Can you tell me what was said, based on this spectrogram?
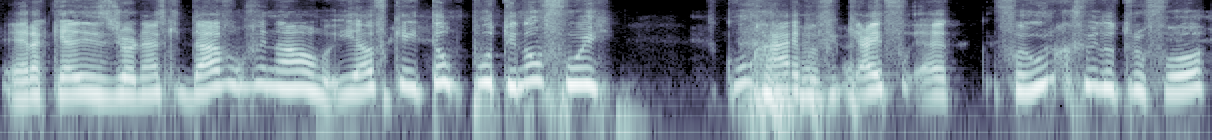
Era aqueles jornais que davam o final. E eu fiquei tão puto e não fui. Com raiva. Fiquei- aí foi, é, foi o único filme do Truffaut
